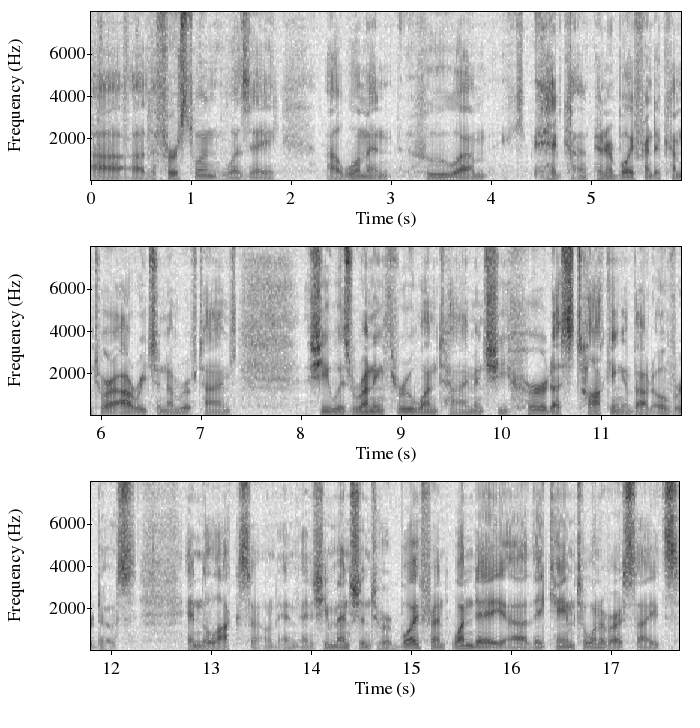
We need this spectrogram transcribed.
Uh, uh, the first one was a, a woman who um, had come, and her boyfriend had come to our outreach a number of times. She was running through one time and she heard us talking about overdose and naloxone. And, and she mentioned to her boyfriend, one day uh, they came to one of our sites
